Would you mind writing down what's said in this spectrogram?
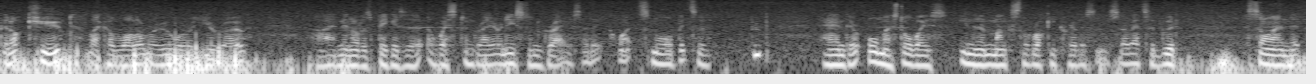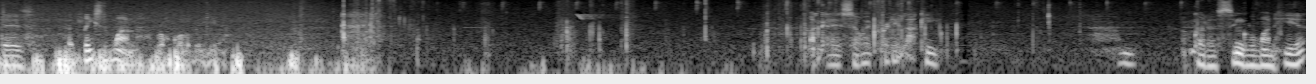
they're not cubed like a wallaroo or a euro, uh, and they're not as big as a, a western grey or an eastern grey, so they're quite small bits of and they're almost always in and amongst the rocky crevices. So that's a good sign that there's at least one rock wallaby here. Okay, so we're pretty lucky. Um, I've got a single one here,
